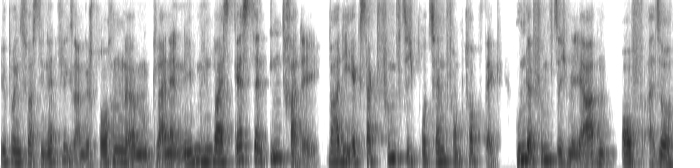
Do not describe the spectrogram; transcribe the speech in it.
Übrigens, was die Netflix angesprochen, ähm, kleiner Nebenhinweis, gestern Intraday war die exakt 50 Prozent vom Top weg, 150 Milliarden off. Also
